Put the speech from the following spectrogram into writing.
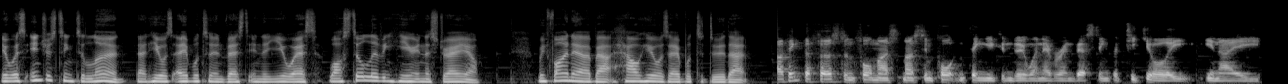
It was interesting to learn that he was able to invest in the US while still living here in Australia. We find out about how he was able to do that. I think the first and foremost most important thing you can do whenever investing, particularly in a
